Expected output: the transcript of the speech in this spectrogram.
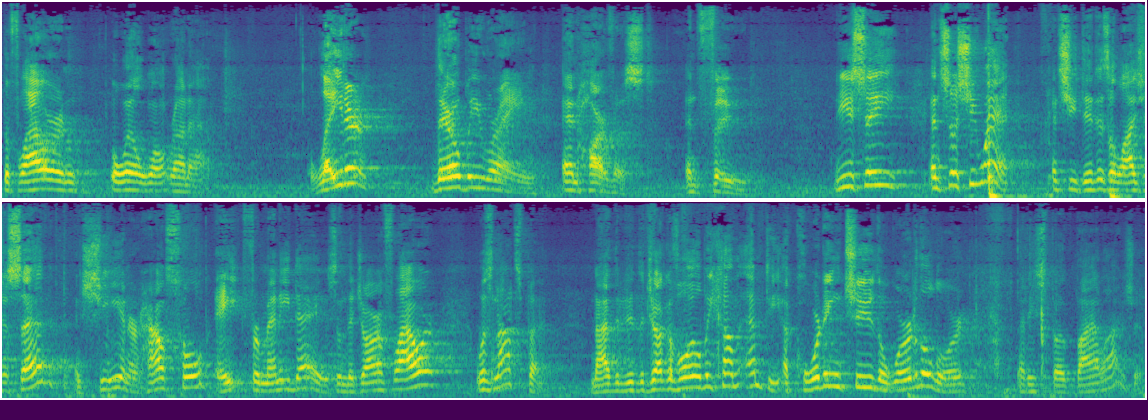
the flour and oil won't run out. Later, there'll be rain and harvest and food. Do you see? And so she went. And she did as Elijah said, and she and her household ate for many days. And the jar of flour was not spent, neither did the jug of oil become empty, according to the word of the Lord that he spoke by Elijah.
